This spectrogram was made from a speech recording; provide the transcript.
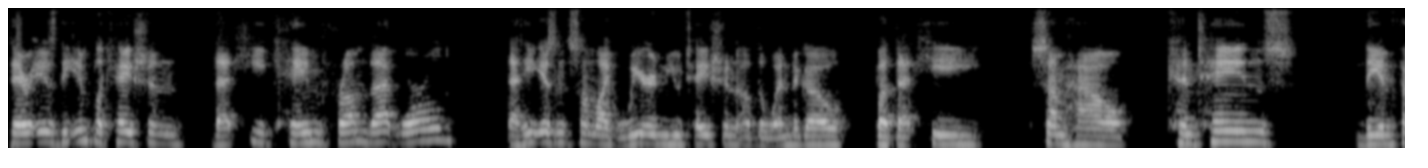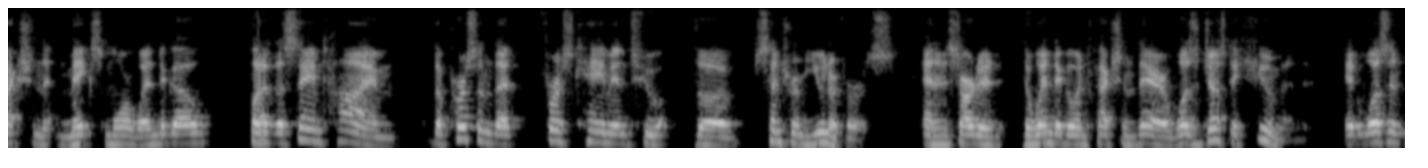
there is the implication that he came from that world, that he isn't some like weird mutation of the Wendigo, but that he somehow contains the infection that makes more Wendigo. But at the same time, the person that first came into the Centrum universe and started the Wendigo infection there was just a human. It wasn't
